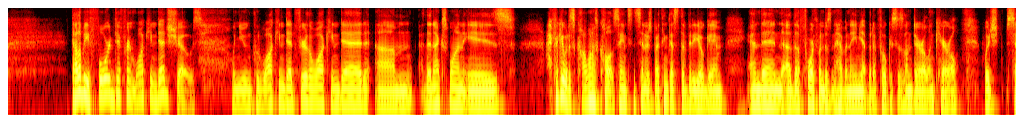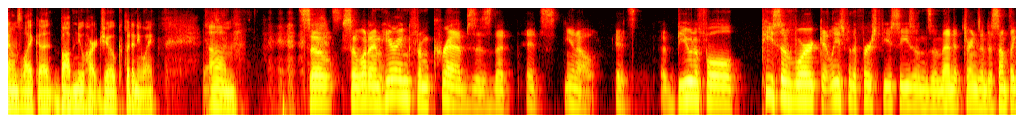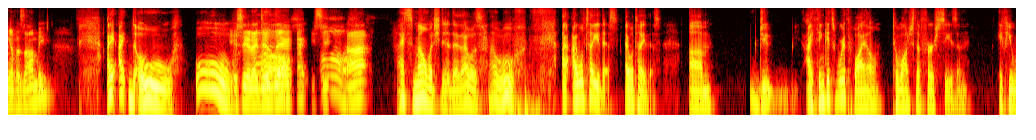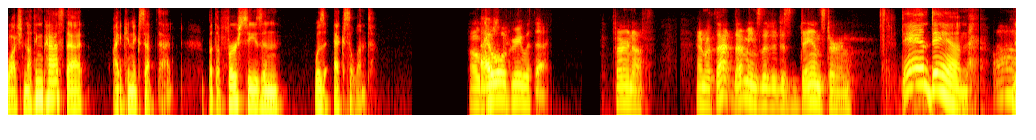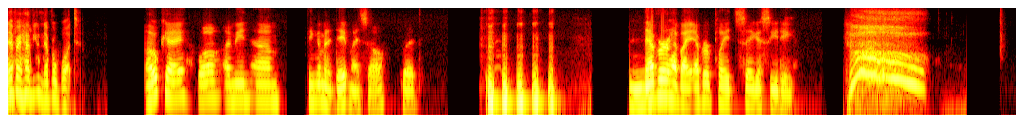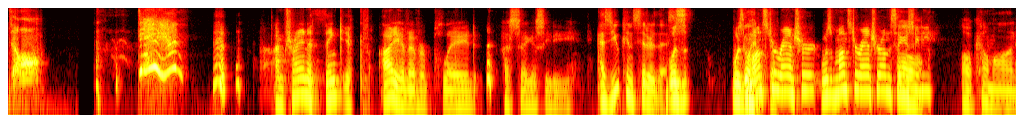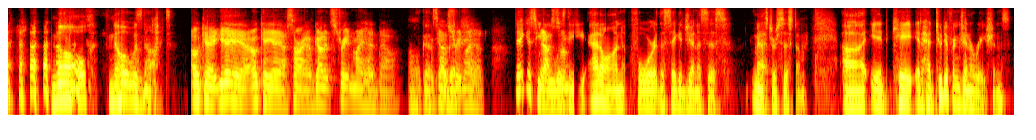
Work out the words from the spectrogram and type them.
that'll be four different Walking Dead shows. When you include Walking Dead, Fear the Walking Dead, um, the next one is I forget what it's called. I want to call it Saints and Sinners, but I think that's the video game. And then uh, the fourth one doesn't have a name yet, but it focuses on Daryl and Carol, which sounds like a Bob Newhart joke. But anyway, um, so so what I'm hearing from Krebs is that it's you know it's a beautiful piece of work at least for the first few seasons, and then it turns into something of a zombie. I I oh oh. You see what I did there? You see, oh. uh, I smell what you did there. That was oh. I, I will tell you this. I will tell you this. Um, do I think it's worthwhile to watch the first season? If you watch nothing past that, I can accept that. But the first season was excellent. Okay. I will agree with that. Fair enough. And with that, that means that it is Dan's turn. Dan, Dan. Oh. Never have you, never what? Okay. Well, I mean, um, think I'm going to date myself, but never have I ever played Sega CD. oh, Dan! I'm trying to think if I have ever played a Sega CD. As you consider this, was was Go Monster ahead. Rancher was Monster Rancher on the Sega oh. CD? Oh come on! no, no, it was not. Okay, yeah, yeah, yeah. Okay, yeah, yeah. Sorry, I've got it straight in my head now. Oh, good. I've got it straight in my head. Sega CD yeah, was the add-on for the Sega Genesis Master System. Uh, it it had two different generations,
